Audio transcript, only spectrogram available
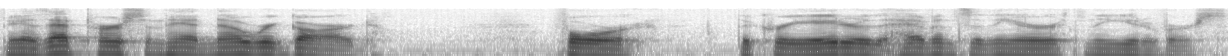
Because that person had no regard for the creator of the heavens and the earth and the universe.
